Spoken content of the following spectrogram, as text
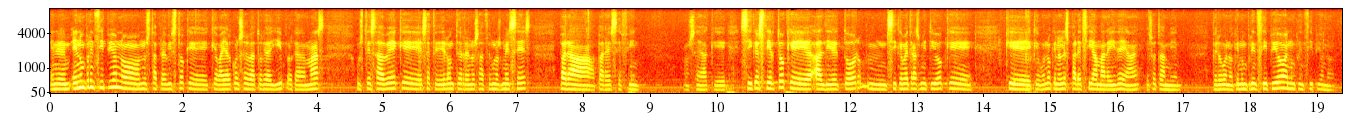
En, el- en un principio no, no está previsto que, que vaya al conservatorio allí, porque además usted sabe que se cedieron terrenos hace unos meses para, para ese fin. O sea que sí que es cierto que al director mm, sí que me transmitió que, que, bueno, que no les parecía mala idea, ¿eh? eso también. Pero bueno, que en un principio, en un principio no.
